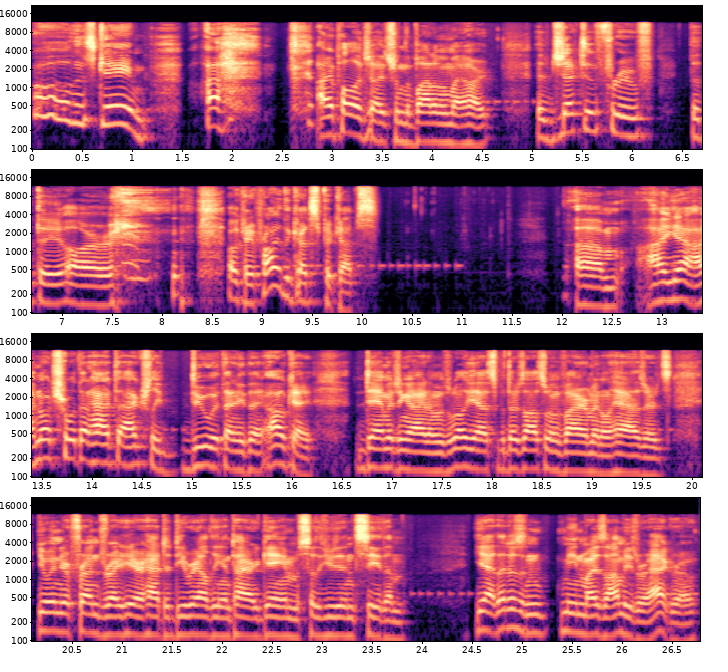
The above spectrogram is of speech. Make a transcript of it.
oh, this game. I, I apologize from the bottom of my heart. Objective proof that they are. okay, probably the guts pickups. Um, I yeah, I'm not sure what that had to actually do with anything. Okay, damaging items. Well, yes, but there's also environmental hazards. You and your friends right here had to derail the entire game so that you didn't see them. Yeah, that doesn't mean my zombies were aggro.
